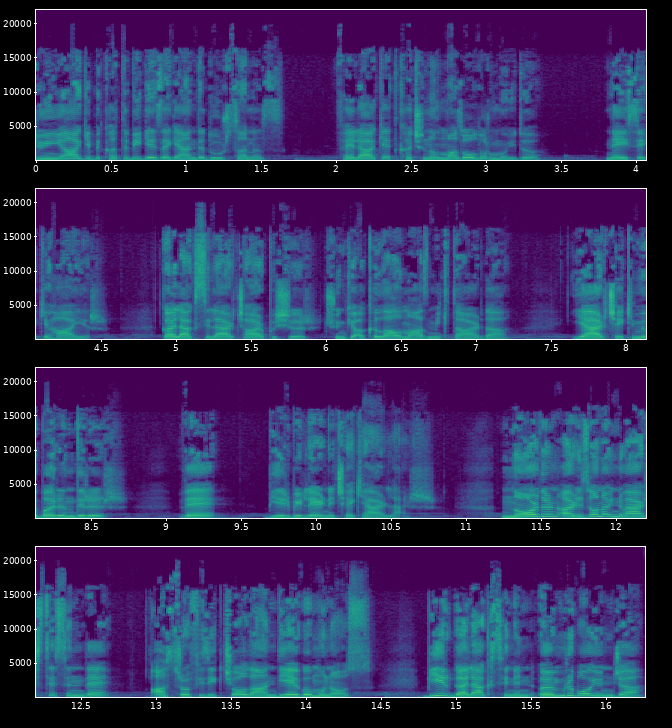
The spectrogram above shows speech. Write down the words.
dünya gibi katı bir gezegende dursanız felaket kaçınılmaz olur muydu? Neyse ki hayır. Galaksiler çarpışır çünkü akıl almaz miktarda. Yer çekimi barındırır ve birbirlerini çekerler. Northern Arizona Üniversitesi'nde astrofizikçi olan Diego Munoz, bir galaksinin ömrü boyunca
